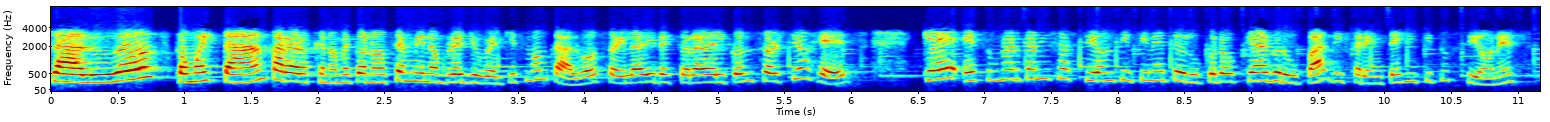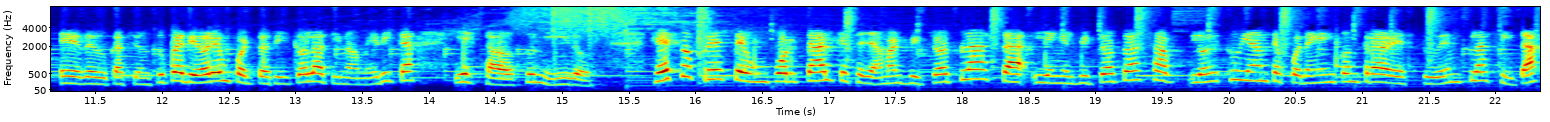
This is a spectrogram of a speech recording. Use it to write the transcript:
Saludos, ¿cómo están? Para los que no me conocen, mi nombre es Yubelkis Montalvo, soy la directora del consorcio HEDS, que es una organización sin fines de lucro que agrupa diferentes instituciones eh, de educación superior en Puerto Rico, Latinoamérica y Estados Unidos. HEDS ofrece un portal que se llama el Virtual Plaza y en el Virtual Plaza los estudiantes pueden encontrar Student Placita,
